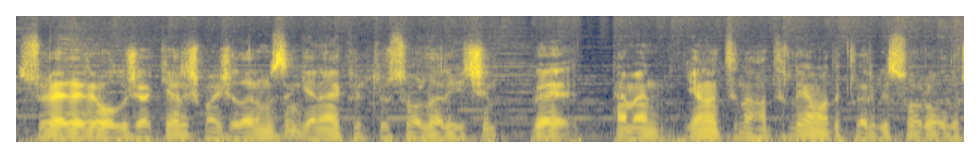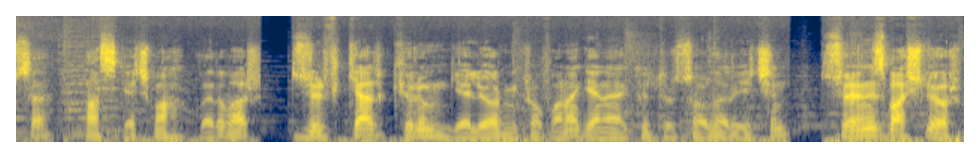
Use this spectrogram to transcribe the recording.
süreleri olacak yarışmacılarımızın genel kültür soruları için. Ve hemen yanıtını hatırlayamadıkları bir soru olursa pas geçme hakları var. Zülfikar Kürüm geliyor mikrofona genel kültür soruları için. Süreniz başlıyor.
